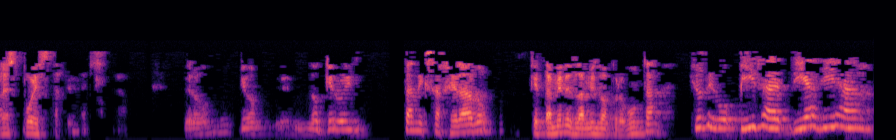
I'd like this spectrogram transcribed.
Respuesta. Pero yo no quiero ir tan exagerado, que también es la misma pregunta. Yo digo, vida día a día,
